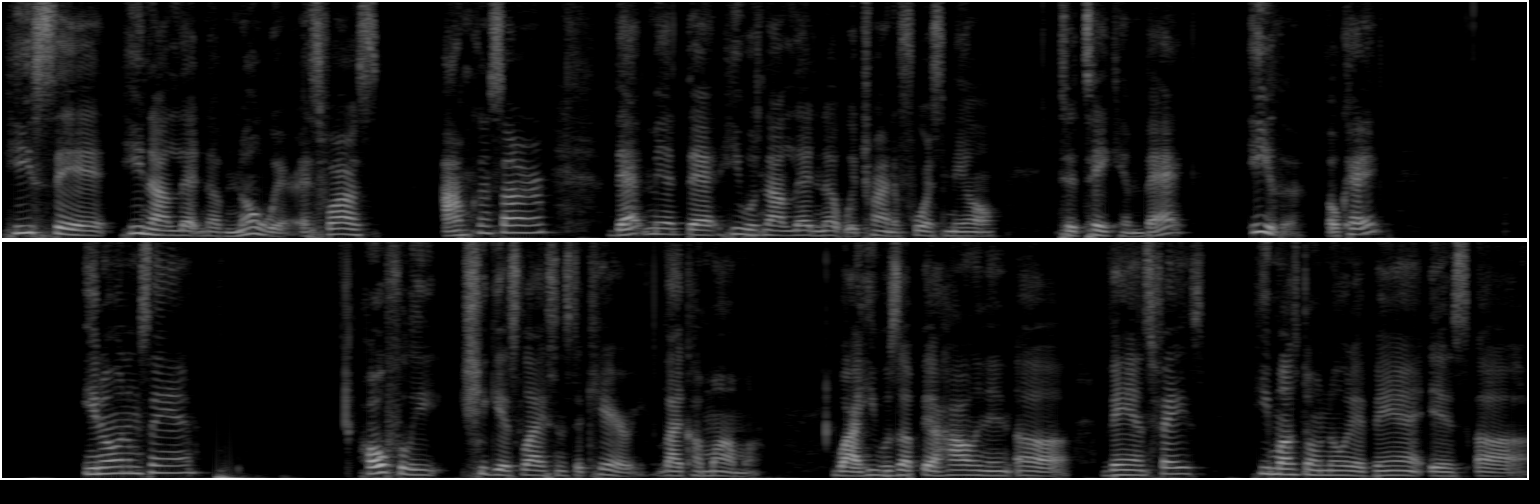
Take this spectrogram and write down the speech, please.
He said he not letting up nowhere. As far as I'm concerned, that meant that he was not letting up with trying to force Mel to take him back either. Okay. You know what I'm saying? Hopefully she gets licensed to carry like her mama. While he was up there hollering in uh, Van's face, he must don't know that Van is uh,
